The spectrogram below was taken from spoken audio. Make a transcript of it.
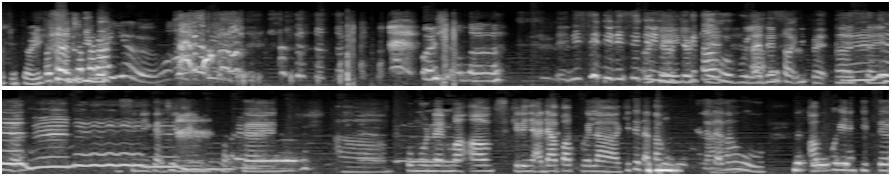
Okay, sorry. Macam Tiba- raya. Wah, Masya Allah. Ni sedih ni sedih ni. Ketawa pula. Ada sound effect. Ah, sound effect. Di sini Kak Jah ingin Jen. mengucapkan uh, permohonan maaf sekiranya ada apa-apa lah. Kita tak tahu. Kita tak tahu. Betul. Apa yang kita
